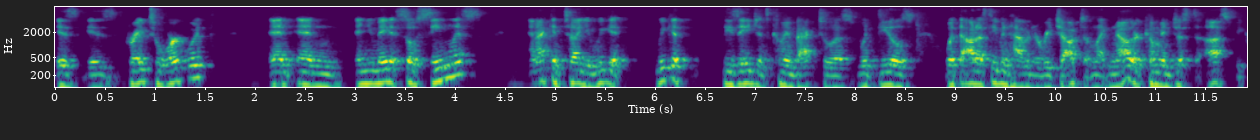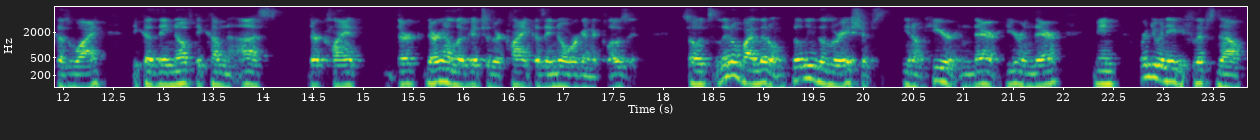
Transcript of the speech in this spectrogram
is is great to work with, and and and you made it so seamless. And I can tell you, we get we get these agents coming back to us with deals without us even having to reach out to them. Like now they're coming just to us because why? Because they know if they come to us, their client they're they're going to look good to their client because they know we're going to close it. So it's little by little building those relationships, you know, here and there, here and there. I mean, we're doing 80 flips now,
